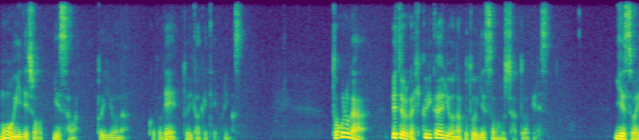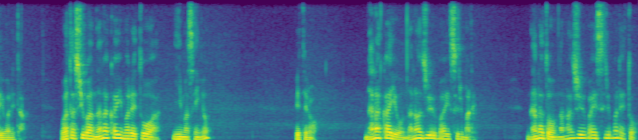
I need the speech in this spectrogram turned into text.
もういいでしょう、イエス様というようなことで問いかけております。ところが、ペテロがひっくり返るようなことをイエス様はおっしゃったわけです。イエスは言われた。私は7回までとは言いませんよ。ペテロ、7回を70倍するまで、7度を70倍するまでと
